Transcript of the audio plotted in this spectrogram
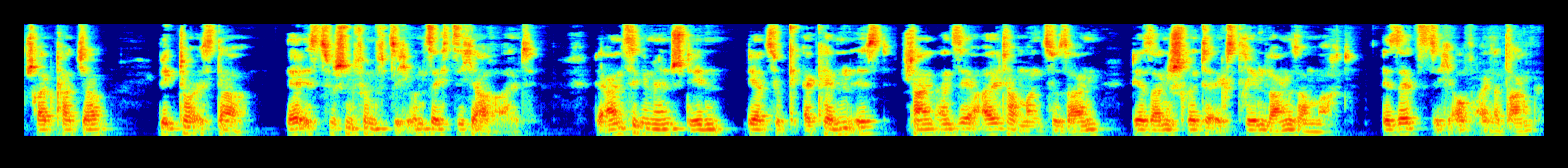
schreibt Katja, Viktor ist da. Er ist zwischen 50 und 60 Jahre alt. Der einzige Mensch, den der zu erkennen ist, scheint ein sehr alter Mann zu sein, der seine Schritte extrem langsam macht. Er setzt sich auf eine Bank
